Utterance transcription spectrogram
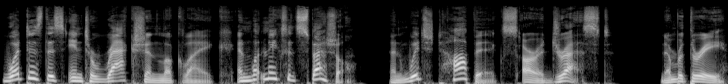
What does this interaction look like, and what makes it special? and which topics are addressed. Number three,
